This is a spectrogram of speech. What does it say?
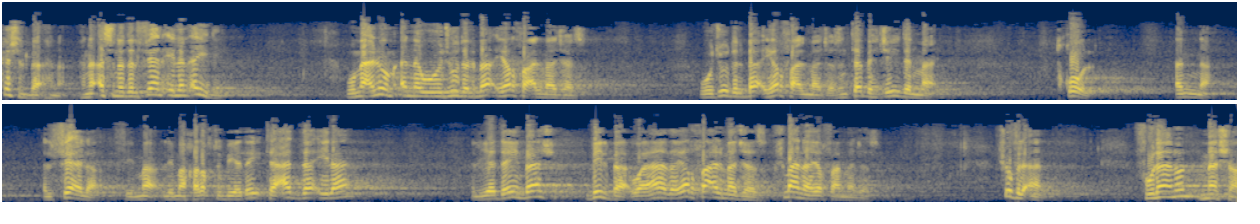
كاش الباء هنا؟ هنا أسند الفعل إلى الأيدي. ومعلوم أن وجود الباء يرفع المجاز. وجود الباء يرفع المجاز. انتبه جيدا معي. تقول أن الفعل فيما لما خلقت بيدي تعدى إلى اليدين باش بالباء وهذا يرفع المجاز. إيش معنى يرفع المجاز؟ شوف الآن. فلان مشى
